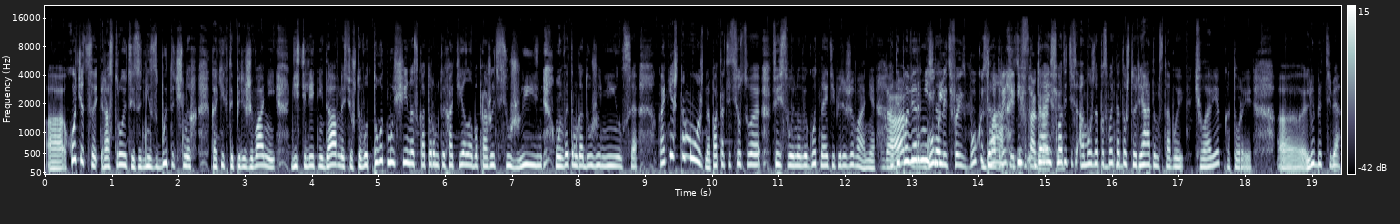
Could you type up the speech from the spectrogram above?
А, хочется расстроиться из-за несбыточных каких-то переживаний десятилетней давностью, что вот тот мужчина, с которым ты хотела бы прожить всю жизнь, он в этом году женился. Конечно, можно потратить всю свою, весь свой Новый год на эти переживания. Да, а ты повернись на- гуглить Facebook и да, смотреть эти и, фотографии. Да, и смотрите, а можно посмотреть на то, что рядом с тобой человек, который э, любит тебя.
